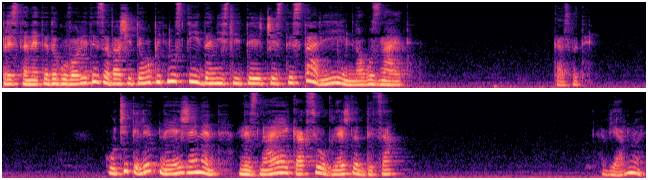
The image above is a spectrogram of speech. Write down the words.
Престанете да говорите за вашите опитности и да мислите, че сте стари и много знаете. Казвате. Учителят не е женен, не знае как се отглеждат деца. Вярно е.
